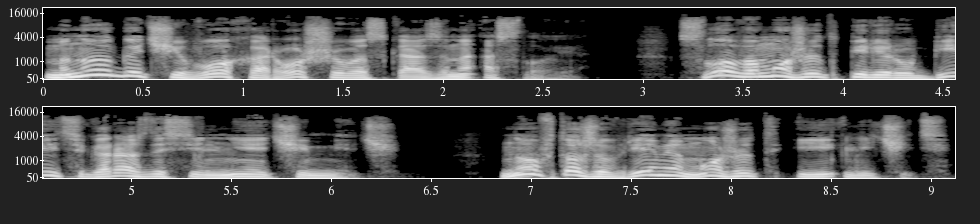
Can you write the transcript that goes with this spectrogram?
Много чего хорошего сказано о слове. Слово может перерубить гораздо сильнее, чем меч, но в то же время может и лечить.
